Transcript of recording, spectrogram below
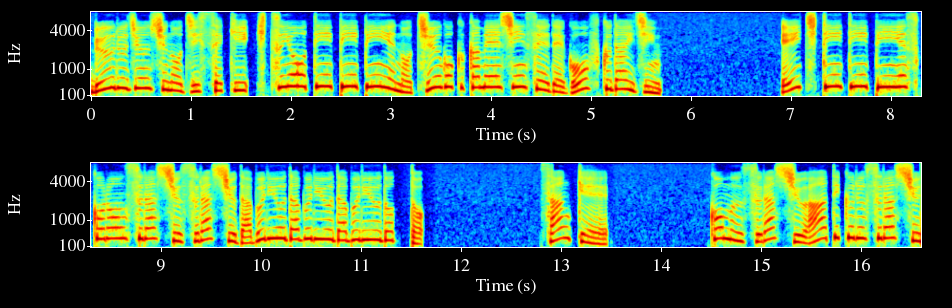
ルール遵守の実績、必要 TPP への中国加盟申請で合副大臣。Https コロンスラッシュスラッシュ www. 産経コムスラッシュアーティクルスラッシュ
